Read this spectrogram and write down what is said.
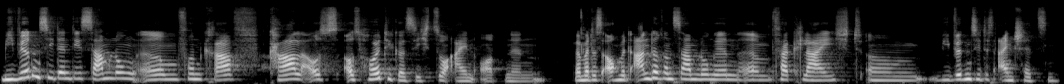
Wie würden Sie denn die Sammlung ähm, von Graf Karl aus, aus heutiger Sicht so einordnen? Wenn man das auch mit anderen Sammlungen ähm, vergleicht, ähm, wie würden Sie das einschätzen?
